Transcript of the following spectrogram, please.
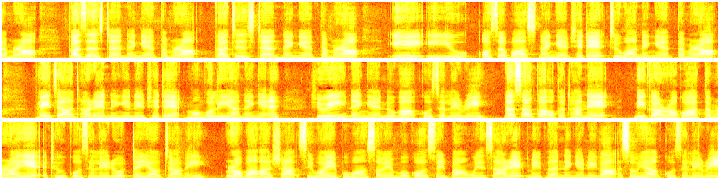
သမ္မတကာဇက်စတန်နိုင်ငံသမ္မတကာဂျစ်စတန်နိုင်ငံသမ္မတ EAEU အော်ဇဘတ်နိုင်ငံဖြစ်တဲ့ကျူးဘားနိုင်ငံသမ္မတဖိတ်ကြားထားတဲ့နိုင်ငံတွေဖြစ်တဲ့မွန်ဂိုလီးယားနိုင်ငံ UAE နိုင်ငံတို့ကကိုယ်စားလှယ်တွေ NASA ကဥက္ကဋ္ဌနဲ့နီကာရာဂွာသမ္မတရဲ့အထူးကိုယ်စားလှယ်တို့တက်ရောက်ကြပြီးဥရောပအာရှစီးပွားရေးပူးပေါင်းဆောင်ရွက်မှုကိုစိတ်ပါဝင်စားတဲ့မိဖက်နိုင်ငံတွေကအစိုးရကိုယ်စားလှယ်တွေ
